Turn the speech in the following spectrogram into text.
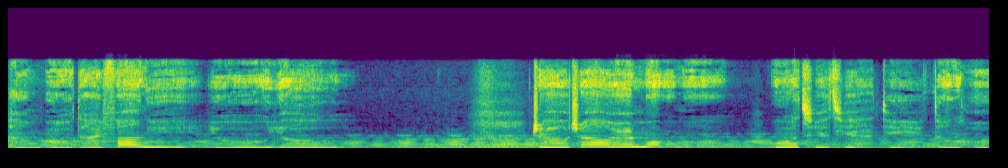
含苞待放意悠悠，朝朝与暮暮，我切切地等候，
